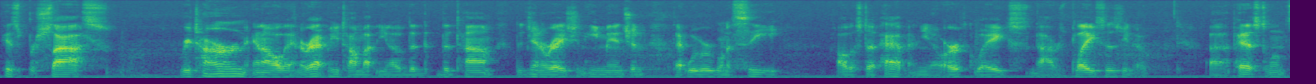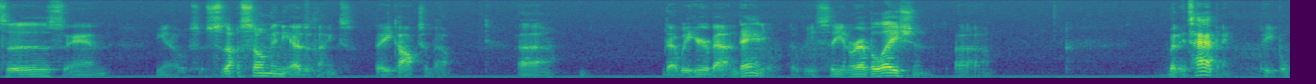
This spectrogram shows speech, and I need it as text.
his precise return and all that. And he talking about you know the the time, the generation he mentioned that we were going to see all this stuff happen. You know, earthquakes, diverse places. You know, uh, pestilences, and you know so, so, many other things that he talks about. Uh, that we hear about in Daniel, that we see in Revelation. Uh, but it's happening, people.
